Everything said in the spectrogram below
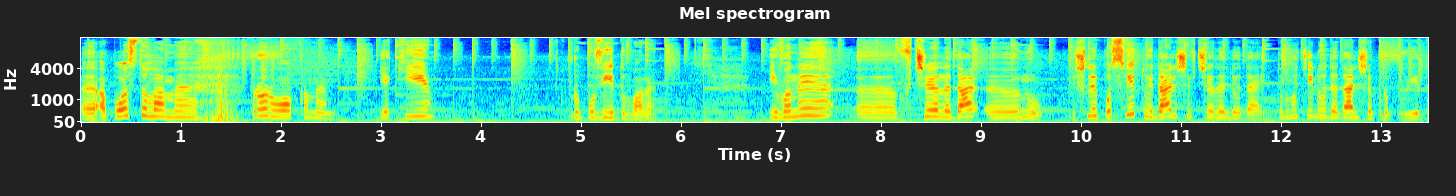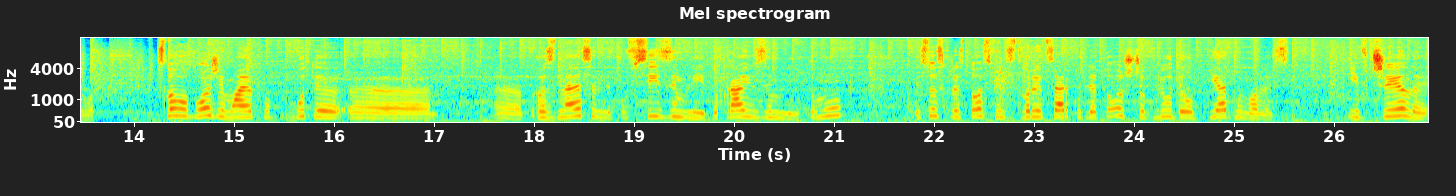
е, апостолами, пророками які проповідували. І вони е, вчили е, ну, йшли по світу і далі вчили людей. Тому ті люди далі проповідували. Слово Боже має бути е, рознесене по всій землі, до краю землі. Тому Ісус Христос Він створив церкву для того, щоб люди об'єднувались і вчили,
